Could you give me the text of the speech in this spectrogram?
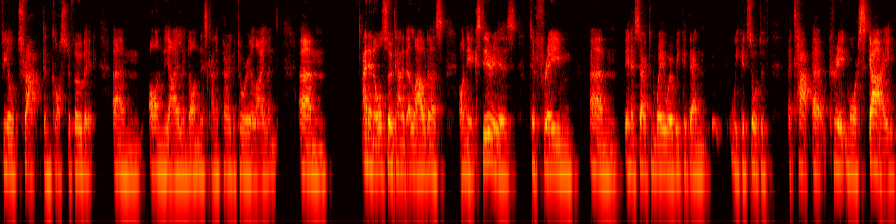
feel trapped and claustrophobic um, on the island, on this kind of purgatorial island. Um, and then also kind of allowed us on the exteriors to frame um, in a certain way where we could then we could sort of attack uh, create more sky.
